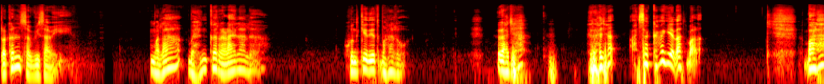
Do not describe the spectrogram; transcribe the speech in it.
प्रकरण सव्वीसावे. मला भयंकर रडायला आलं. हुंदके देत म्हणालो राजा राजा असा का गेलास बाळा? बाळा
